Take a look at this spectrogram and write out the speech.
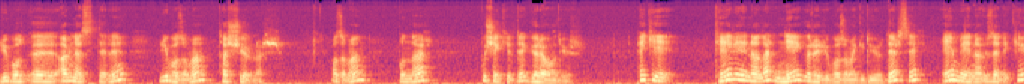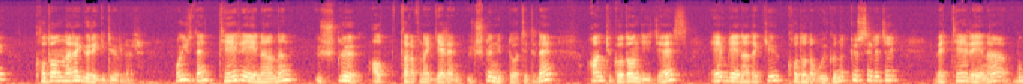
riboz, e, amino asitleri ribozoma taşıyorlar. O zaman bunlar bu şekilde görev alıyor. Peki tRNA'lar neye göre ribozoma gidiyor dersek mRNA üzerindeki kodonlara göre gidiyorlar. O yüzden tRNA'nın üçlü alt tarafına gelen üçlü nükleotidine antikodon diyeceğiz. mRNA'daki kodona uygunluk gösterecek ve tRNA bu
